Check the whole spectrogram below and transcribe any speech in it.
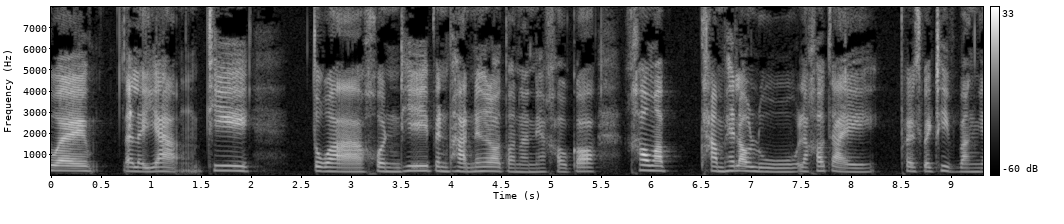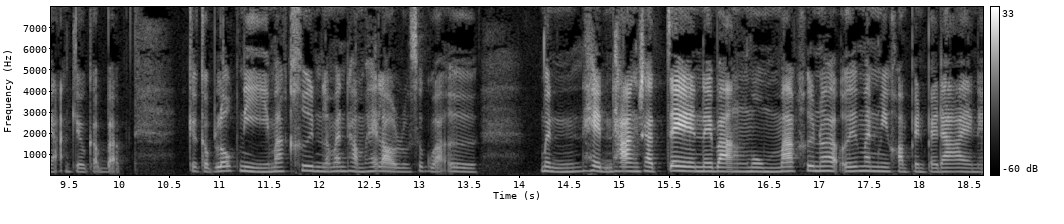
ด้วยหลายๆอย่างที่ตัวคนที่เป็น partner เราตอนนั้นเนี่ยเขาก็เข้ามาทำให้เรารู้และเข้าใจ perspective บางอย่างเกี่ยวกับแบบ เกี่ยวกับโลกนี้มากขึ้น แล้วมันทำให้เรารู้สึกว่า เออ เหมือนเห็นทางชัดเจนในบางมุมมากขึ้นว่า เอ้ย มันมีความเป็นไปได้ใน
